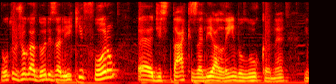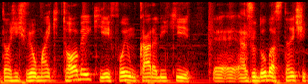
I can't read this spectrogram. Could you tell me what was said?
Outros jogadores ali que foram é, destaques ali além do Luka, né? Então a gente vê o Mike Tobey, que foi um cara ali que é, é ajudou bastante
